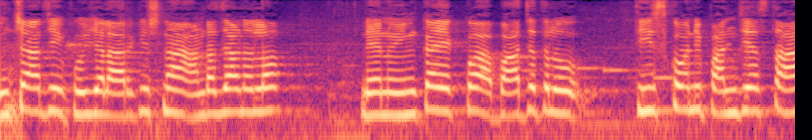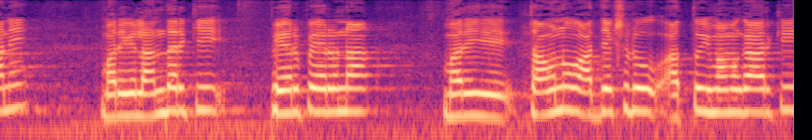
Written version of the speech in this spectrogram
ఇన్ఛార్జి పూజల హరికృష్ణ అండజాడలో నేను ఇంకా ఎక్కువ బాధ్యతలు తీసుకొని పనిచేస్తా అని మరి వీళ్ళందరికీ పేరు పేరున మరి టౌను అధ్యక్షుడు అత్తు ఇమమ్మ గారికి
